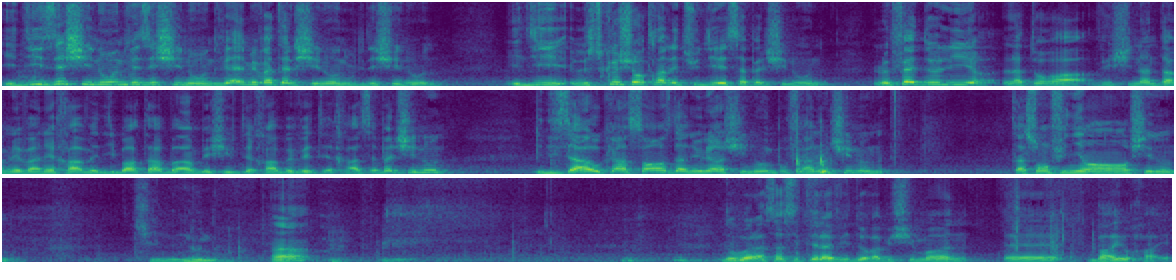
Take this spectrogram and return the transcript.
Il dit Zeshinun ve Zeshinun, ve'en mevatel Shinun, Shinun. Il dit ce que je suis en train d'étudier s'appelle Shinun. Le fait de lire la Torah, Veshinantam levanecha vedibarta bam beshivtecha bevetecha, s'appelle Shinun. Il dit ça a aucun sens d'annuler un Shinun pour faire un autre Shinun. De toute façon, on finit en Shinun. Shin Hein? Donc voilà, ça c'était l'avis de Rabbi Shimon et Bar Yochai.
